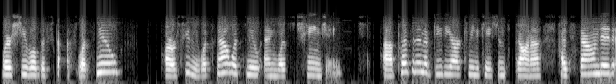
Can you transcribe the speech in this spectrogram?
where she will discuss what's new, or excuse me, what's now, what's new, and what's changing. Uh, president of DDR Communications, Donna, has founded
